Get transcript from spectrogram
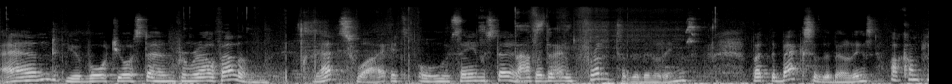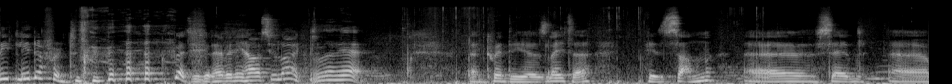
And you bought your stone from Ralph Allen. That's why it's all the same stone Bath for stone. the front of the buildings, but the backs of the buildings are completely different. but you could have any house you liked. Well, yeah. And 20 years later, his son uh, said, uh,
